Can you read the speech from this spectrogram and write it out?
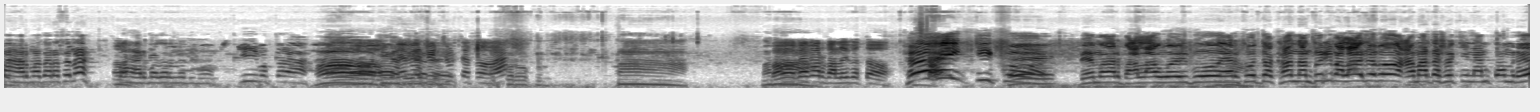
পাহাড় পালা মাদার আছে না পাহাড় মাদার দিব কি ভক্তরা হ্যাঁ ঠিক আছে বাবা। বেমার ভালোই তো। হেই কি কয়? বেমার বালা হইব এর চোদ্দ খানদান তৈরি বালা হয়ে যাব। আমার দেশে কি নাম কম রে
